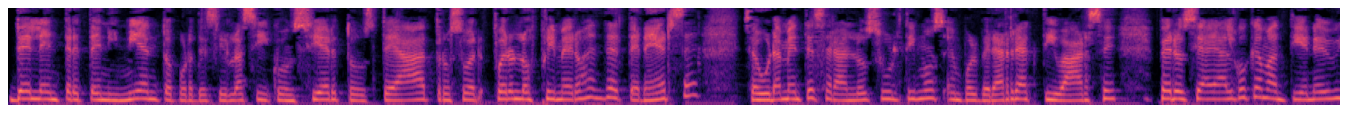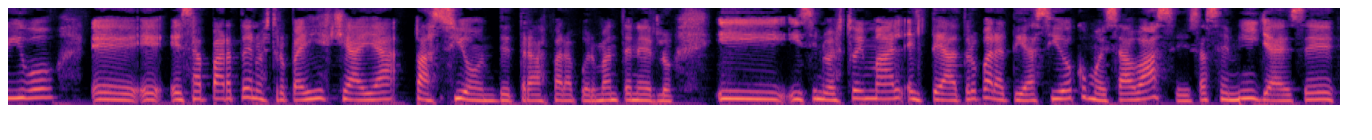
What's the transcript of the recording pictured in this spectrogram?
del entretenimiento, por decirlo así, conciertos, teatros, fuer- fueron los primeros en detenerse, seguramente serán los últimos en volver a reactivarse, pero si hay algo que mantiene vivo eh, eh, esa parte de nuestro país es que haya pasión detrás para poder mantenerlo. Y, y si no estoy mal, el teatro para ti ha sido como esa base, esa semilla, ese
